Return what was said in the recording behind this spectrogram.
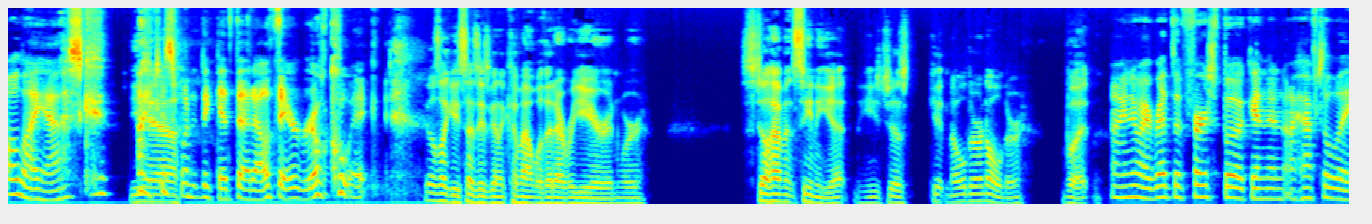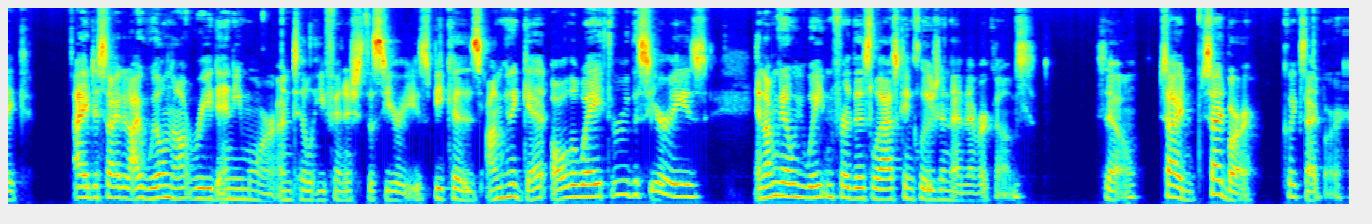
All I ask. Yeah. I just wanted to get that out there real quick. Feels like he says he's going to come out with it every year, and we're still haven't seen it yet. He's just getting older and older. But I know I read the first book and then I have to like I decided I will not read anymore until he finished the series because I'm going to get all the way through the series and I'm going to be waiting for this last conclusion that never comes. So, side sidebar, quick sidebar.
